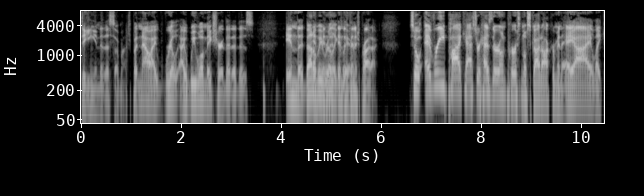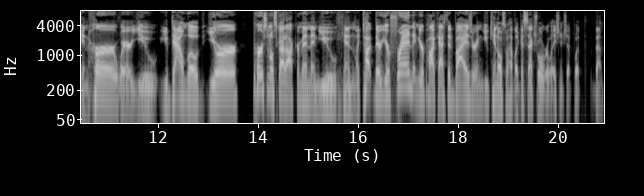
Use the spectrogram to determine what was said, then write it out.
digging into this so much. But now I really, I we will make sure that it is in the That'll in- be in the- really in the clear. finished product. So every podcaster has their own personal Scott Aukerman AI, like in her, where you you download your personal Scott Aukerman and you can like talk. They're your friend and your podcast advisor, and you can also have like a sexual relationship with them.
